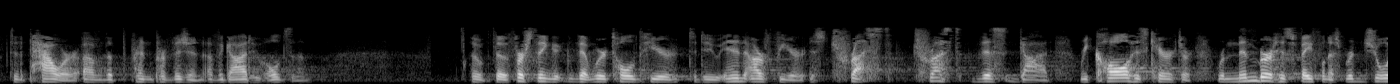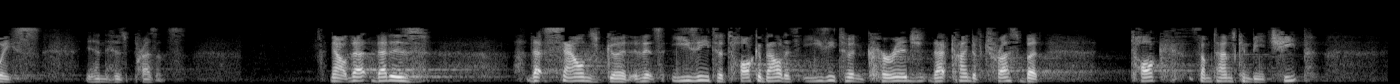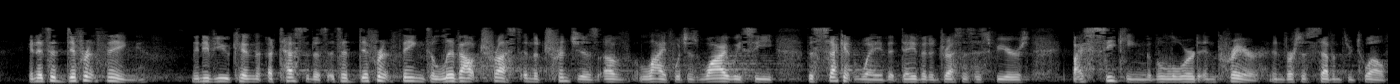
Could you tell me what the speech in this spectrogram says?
to the power of the provision of the God who holds them. So the first thing that we're told here to do in our fear is trust. Trust this God. Recall His character. Remember His faithfulness. Rejoice in His presence. Now that, that is, that sounds good and it's easy to talk about. It's easy to encourage that kind of trust, but talk sometimes can be cheap and it's a different thing Many of you can attest to this. It's a different thing to live out trust in the trenches of life, which is why we see the second way that David addresses his fears by seeking the Lord in prayer in verses 7 through 12.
